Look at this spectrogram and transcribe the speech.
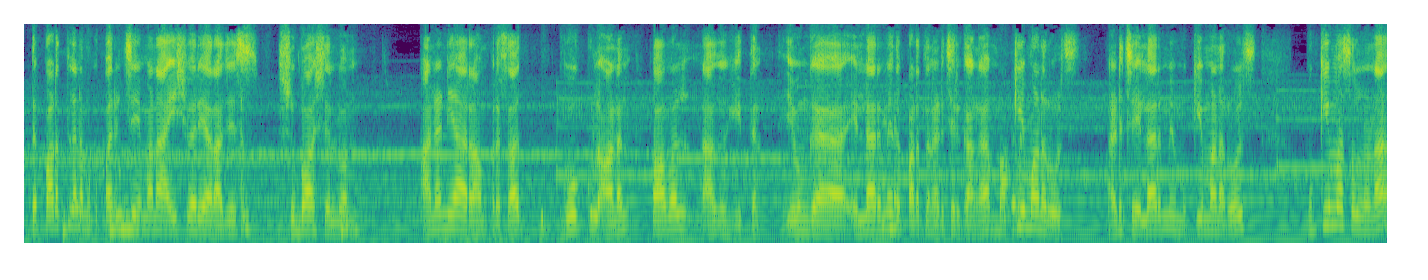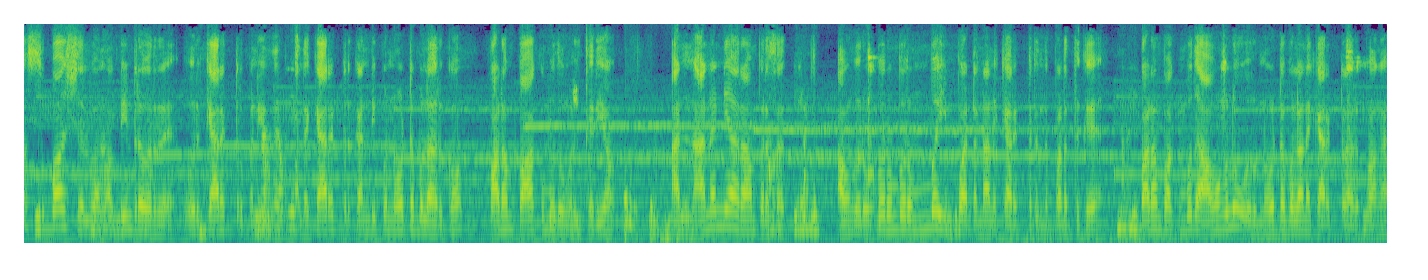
இந்த படத்தில் நமக்கு பரிச்சயமான ஐஸ்வர்யா ராஜேஷ் சுபாஷ் செல்வம் அனன்யா ராம் பிரசாத் கோகுல் ஆனந்த் பவல் நாககீர்த்தன். இவங்க எல்லாருமே இந்த படத்தில் நடிச்சிருக்காங்க. முக்கியமான ரோல்ஸ் நடித்த எல்லாருமே முக்கியமான ரோல்ஸ் முக்கியமா சொல்லணும்னா சுபாஷ் செல்வம் அப்படின்ற ஒரு ஒரு கேரக்டர் பண்ணியிருந்தாரு. அந்த கேரக்டர் கண்டிப்பா நோட்டபுளா இருக்கும். படம் பார்க்கும்போது உங்களுக்கு தெரியும். அண்ட் அனன்யா ராம் பிரசாத் அவங்க ரொம்ப ரொம்ப ரொம்ப இம்பார்ட்டன்டான கேரக்டர் இந்த படத்துக்கு. படம் பார்க்கும்போது அவங்களும் ஒரு நோட்டபுளான கேரக்டரா இருப்பாங்க.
